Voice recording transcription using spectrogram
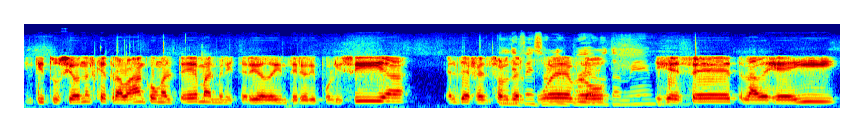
instituciones que trabajan con el tema, el Ministerio de Interior y Policía, el Defensor, El del, Defensor del Pueblo. DGCET, la DGI,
